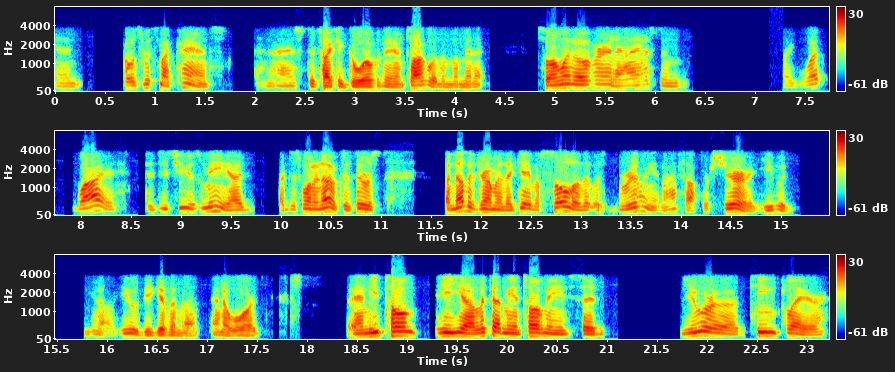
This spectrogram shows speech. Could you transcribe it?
and I was with my parents and I asked if I could go over there and talk with him a minute. So I went over and I asked him, like, what, why did you choose me? I, I just want to know because there was another drummer that gave a solo that was brilliant, and I thought for sure he would, you know, he would be given a, an award. And he told he uh, looked at me and told me he said, "You were a team player,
